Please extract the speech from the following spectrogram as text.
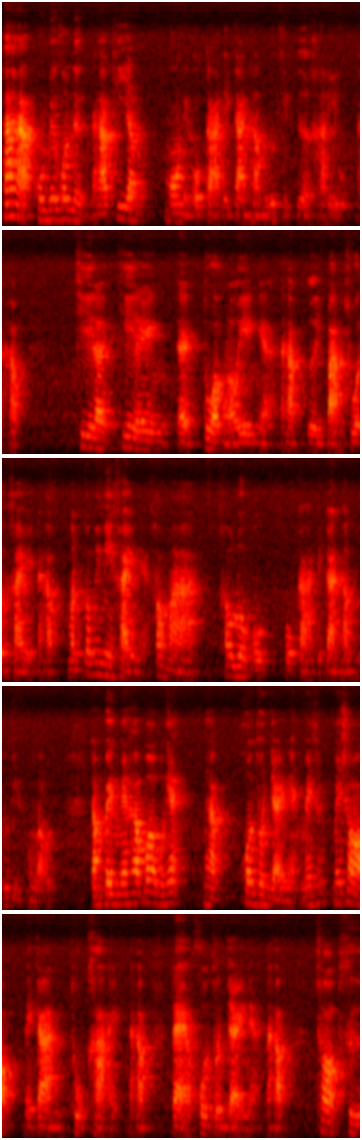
ถ้าหากคุณเป็นคนหนึ่งนะครับ ที่ยังมองเห็นโอกาสในการทำธุรกิจเครือข่ายอยู่นะครับ ที่ที่เองแต่ตัวของเราเองเนี่ยนะครับเอ่ยปากชวนใครนะครับ มันก็ไม่มีใครเนี่ยเข้ามาเข้าร่วมโอกาสในการทำธุรกิจของเราจำเป็นไหมครับว่าวันเนี้ย นะครับคนส่วนใหญ่เนี่ยไม่ไม่ชอบในการถูกขายนะครับ แต่คนส่วนใหญ่เนี่ยนะครับชอบซื้อ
